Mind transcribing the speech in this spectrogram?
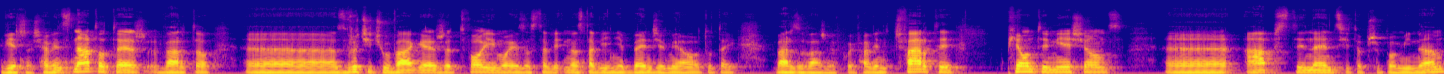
wieczność. A więc na to też warto e, zwrócić uwagę, że Twoje i moje nastawienie będzie miało tutaj bardzo ważny wpływ. A więc czwarty, piąty miesiąc e, abstynencji, to przypominam,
